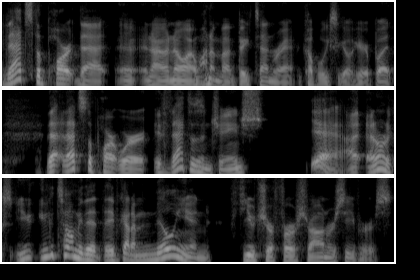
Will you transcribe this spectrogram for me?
That's the part that and i know i went on my big 10 rant a couple weeks ago here but that that's the part where if that doesn't change yeah i, I don't you, you can tell me that they've got a million future first round receivers.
